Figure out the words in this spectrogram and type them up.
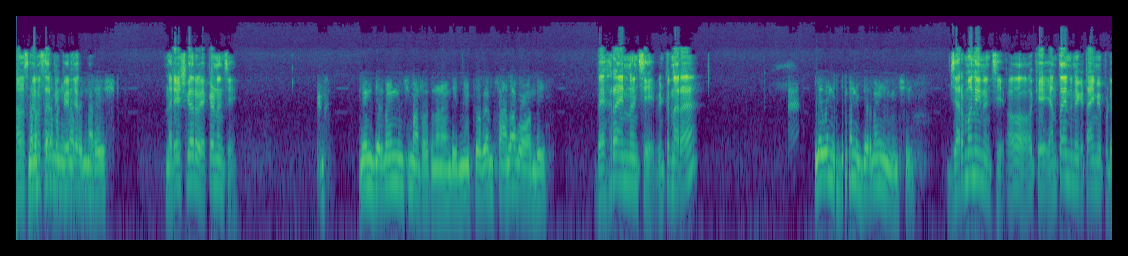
నమస్కారం సార్ మీ పేరు నరేష్. నరేష్ గారు ఎక్కడి నుంచి? నేను జర్మనీ నుంచి మాట్లాడుతున్నానండి. మీ ప్రోగ్రామ్ చాలా బాగుంది. బెహ్రాయిన్ నుంచి. వింటున్నారా? లేదండి జర్మనీ జర్మనీ నుంచి. జర్మనీ నుంచి. ఓ ఓకే. ఎంత అయింది మీకు టైం ఇప్పుడు.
